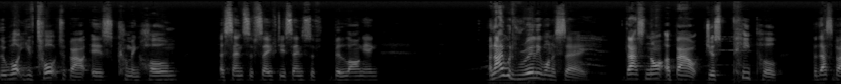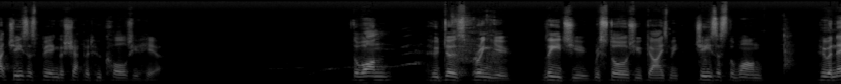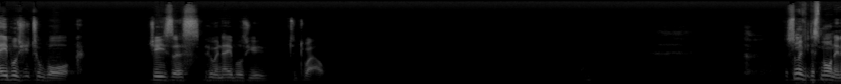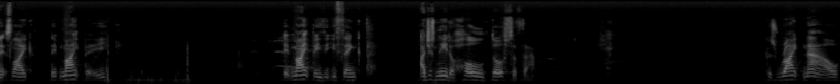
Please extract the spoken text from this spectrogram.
that what you've talked about is coming home, a sense of safety, a sense of belonging, And I would really want to say that's not about just people, but that's about Jesus being the shepherd who calls you here. The one who does bring you, leads you, restores you, guides me. Jesus, the one who enables you to walk. Jesus, who enables you to dwell. Some of you this morning, it's like it might be, it might be that you think, I just need a whole dose of that. Because right now,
